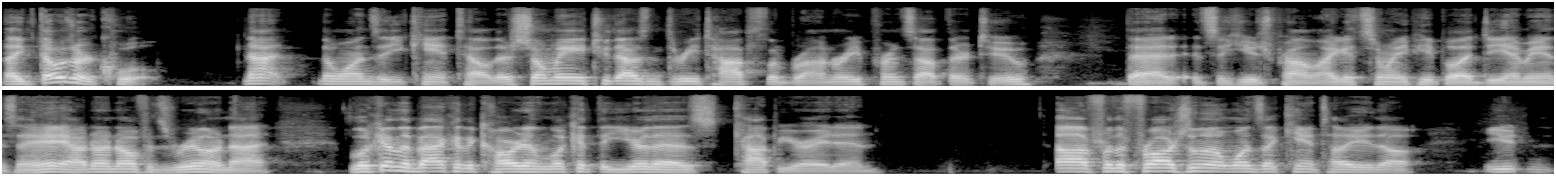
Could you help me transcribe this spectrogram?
like those are cool not the ones that you can't tell. There's so many 2003 Topps LeBron reprints out there too. that it's a huge problem. I get so many people at DM me and say, "Hey, I don't know if it's real or not." Look on the back of the card and look at the year that is copyright in. Uh, for the fraudulent ones, I can't tell you though. You,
